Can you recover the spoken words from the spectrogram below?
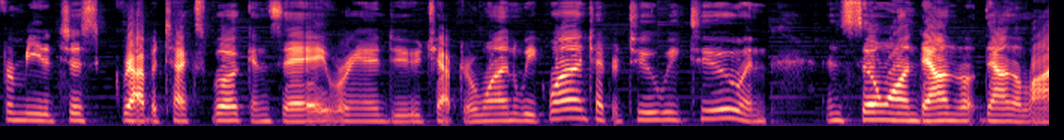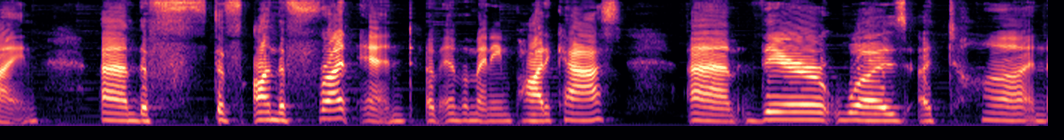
for me to just grab a textbook and say we're going to do chapter one, week one, chapter two, week two, and and so on down the down the line. Um, the, the on the front end of implementing podcasts, um, there was a ton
